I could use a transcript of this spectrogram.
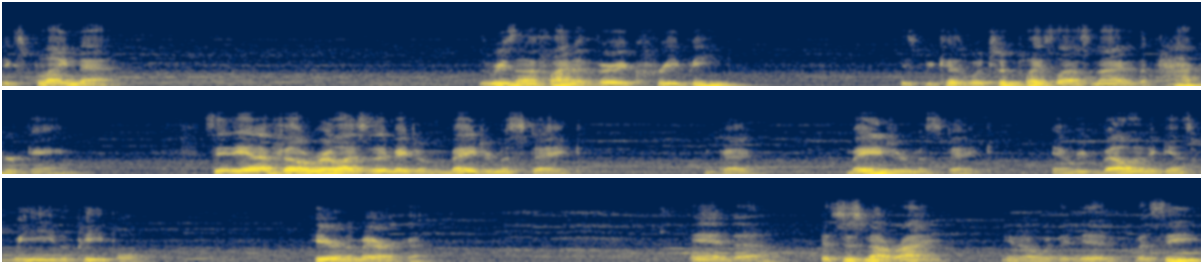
explain that. The reason I find it very creepy is because what took place last night at the Packer game. See, the NFL realizes they made a major mistake. Okay? Major mistake in rebelling against we the people here in America. And uh, it's just not right, you know, what they did. But see,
